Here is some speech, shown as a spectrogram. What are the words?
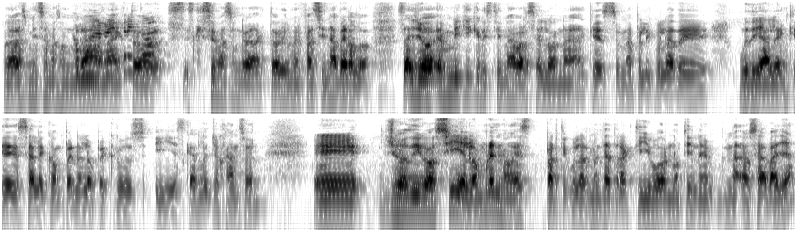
A mí se me hace un ¿Como el gran actor. Es que se me hace un gran actor y me fascina verlo. O sea, yo en Vicky Cristina Barcelona, que es una película de Woody Allen que sale con Penélope Cruz y Scarlett Johansson, eh, yo digo, sí, el hombre no es particularmente atractivo, no tiene, o sea, vaya,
